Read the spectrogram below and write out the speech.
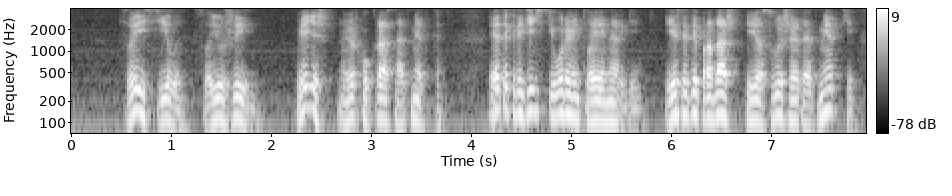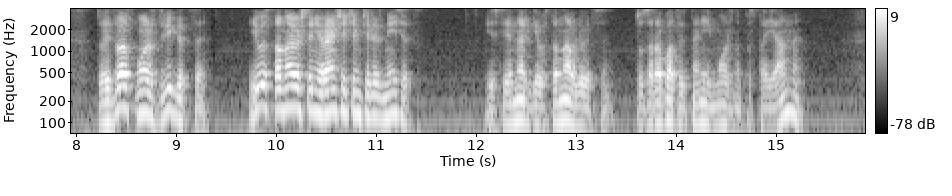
Свои силы, свою жизнь. Видишь, наверху красная отметка. Это критический уровень твоей энергии. Если ты продашь ее свыше этой отметки, то едва сможешь двигаться и восстановишься не раньше, чем через месяц. Если энергия восстанавливается, то зарабатывать на ней можно постоянно.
